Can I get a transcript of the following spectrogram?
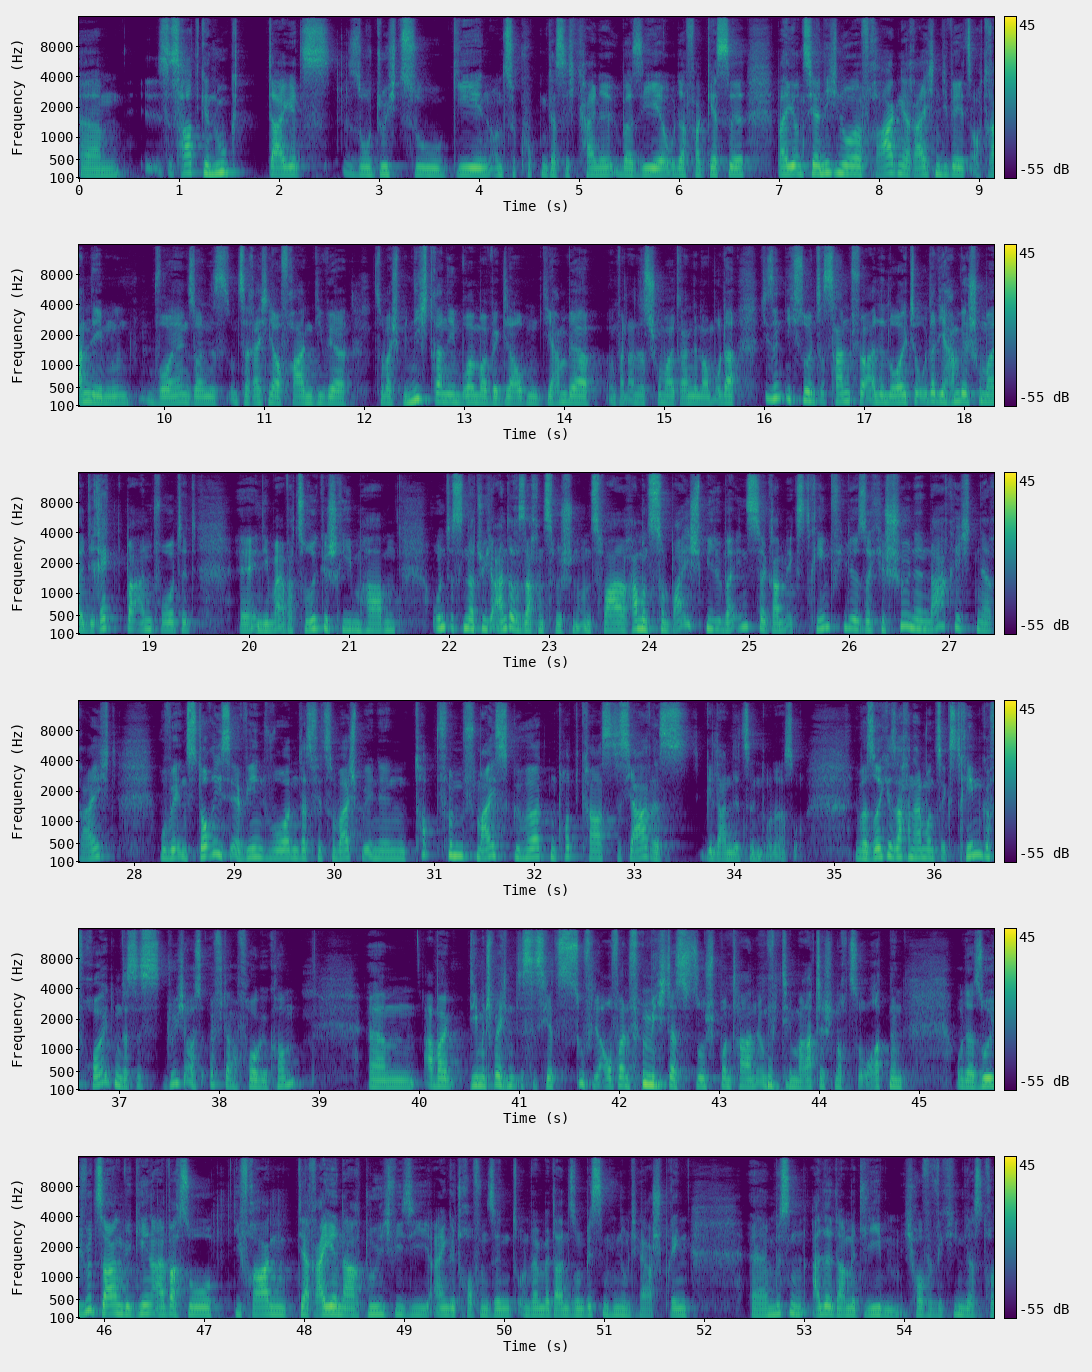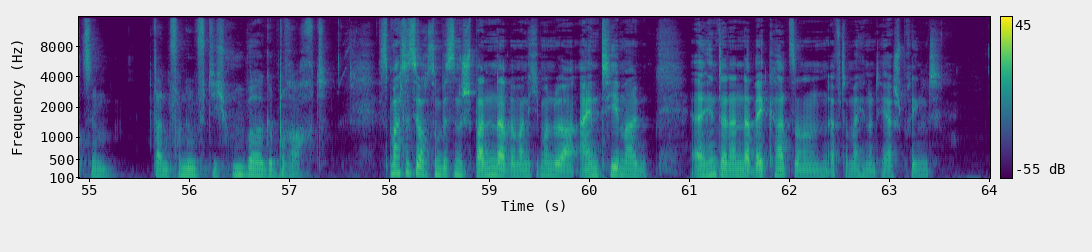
ähm, es ist hart genug, da jetzt so durchzugehen und zu gucken, dass ich keine übersehe oder vergesse, weil uns ja nicht nur Fragen erreichen, die wir jetzt auch dran nehmen wollen, sondern es uns erreichen ja auch Fragen, die wir zum Beispiel nicht dran nehmen wollen, weil wir glauben, die haben wir irgendwann anders schon mal dran genommen oder die sind nicht so interessant für alle Leute oder die haben wir schon mal direkt beantwortet, äh, indem wir einfach zurückgeschrieben haben. Und es sind natürlich andere Sachen zwischen. Und zwar haben uns zum Beispiel über Instagram extrem viele solche schöne Nachrichten erreicht, wo wir in Stories erwähnt wurden, dass wir zum Beispiel in den Top 5 meistgehörten Podcasts des Jahres gelandet sind oder so. Über solche Sachen haben wir uns extrem gefreut und das ist durchaus öfter vorgekommen. Ähm, aber dementsprechend ist es jetzt zu viel Aufwand für mich, das so spontan irgendwie thematisch noch zu ordnen oder so. Ich würde sagen, wir gehen einfach so die Fragen der Reihe nach durch, wie sie eingetroffen sind. Und wenn wir dann so ein bisschen hin und her springen, äh, müssen alle damit leben. Ich hoffe, wir kriegen das trotzdem dann vernünftig rübergebracht. Es macht es ja auch so ein bisschen spannender, wenn man nicht immer nur ein Thema äh, hintereinander weg hat, sondern öfter mal hin und her springt.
